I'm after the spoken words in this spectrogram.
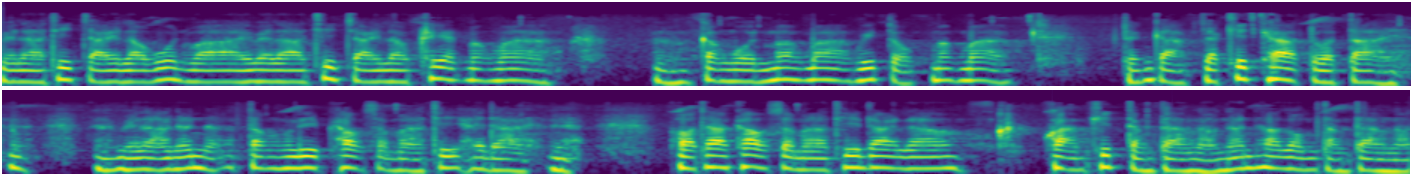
เวลาที่ใจเราวุ่นวาย เวลาที่ใจเราเครียดมากๆ กังวลมากๆ วิตกมาก ๆ ถึงกับจะคิดฆ่าตัวตาย เวลานั้นต้องรีบเข้าสมาธิให้ได้พอถ้าเข้าสมาธิได้แล้ว ความคิดต่าง ๆ เหล่านั้น อารมณ์ต่าง ๆ เหล่า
